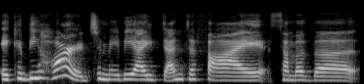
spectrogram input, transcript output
it could be hard to maybe identify some of the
